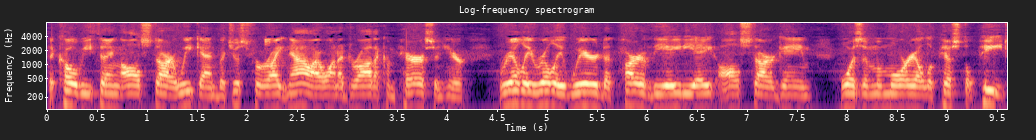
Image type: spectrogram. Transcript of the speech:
the Kobe thing All Star weekend, but just for right now, I want to draw the comparison here. Really, really weird that part of the 88 All Star game was a memorial to Pistol Pete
